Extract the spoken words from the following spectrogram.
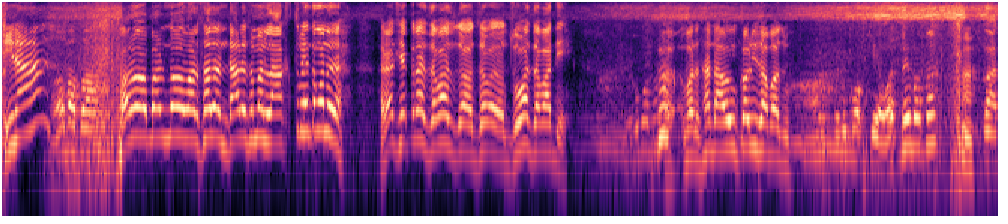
ટીના હા બરોબર નો વરસાદ અંધારે સમય લાગતો નહીં તમને. રથયાત્રા જવા જવા- જોવા દે. વરસાદ આવું કર્યું છે બાજુ. કહેવત નહીં બાપા? કાં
